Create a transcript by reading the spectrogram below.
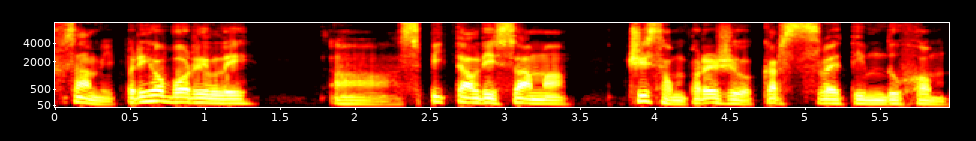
sa mi prihovorili a spýtali sa ma, či som prežil krst Svetým duchom.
